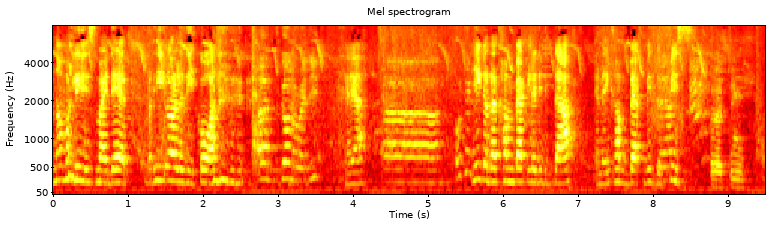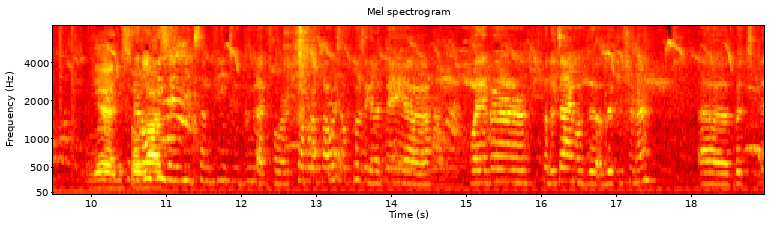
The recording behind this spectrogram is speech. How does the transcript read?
normally it's my dad but he already gone Uh, it's gone already. yeah Uh, okay. he gonna come back a little bit dark and then come back with the fish But I think, yeah, you Because saw I don't last. think they need some fee to do like for a couple of hours. Of course, they're gonna pay uh, whatever for the time of the of the fisherman. Uh, but I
